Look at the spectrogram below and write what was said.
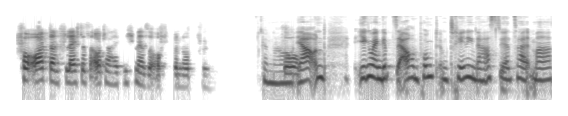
vor Ort dann vielleicht das Auto halt nicht mehr so oft benutzen. Genau. So. Ja, und irgendwann gibt es ja auch einen Punkt im Training, da hast du jetzt halt mal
